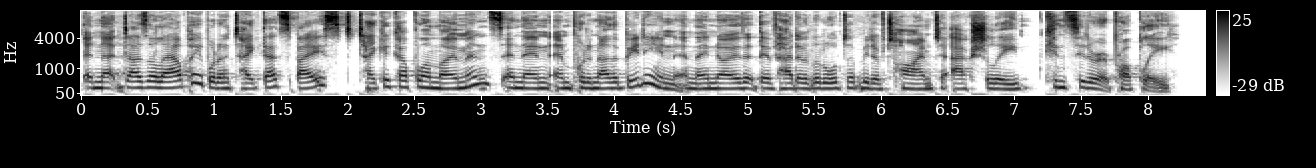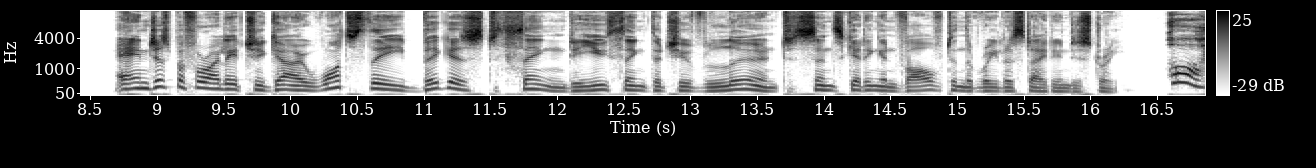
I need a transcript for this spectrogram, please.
and that does allow people to take that space, to take a couple of moments, and then and put another bid in, and they know that they've had a little bit of time to actually consider it properly. And just before I let you go, what's the biggest thing do you think that you've learned since getting involved in the real estate industry? Oh,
